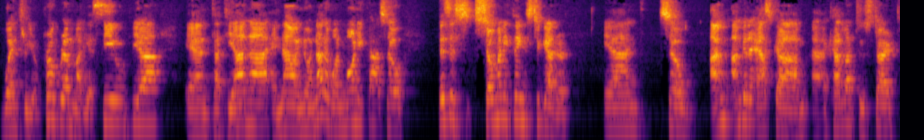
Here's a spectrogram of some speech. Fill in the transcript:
went through your program, Maria Silvia and Tatiana, and now I know another one, Monica. So this is so many things together. And so I'm, I'm going to ask um, uh, Carla to start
